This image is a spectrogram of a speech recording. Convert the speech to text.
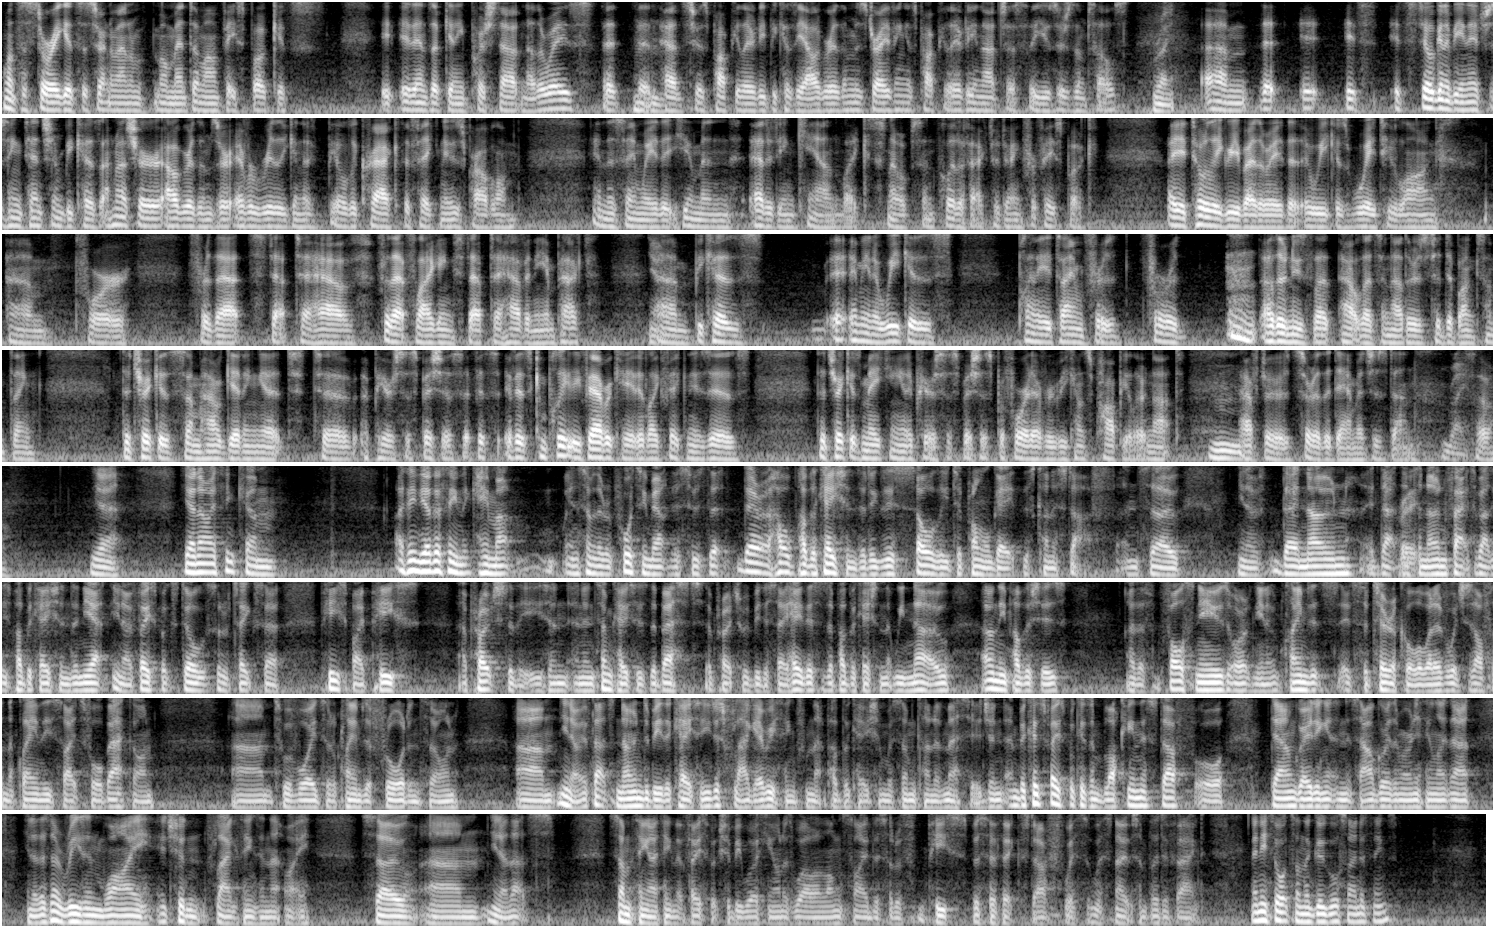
once a story gets a certain amount of momentum on Facebook, it's it, it ends up getting pushed out in other ways that, that Mhm. adds to its popularity because the algorithm is driving its popularity, not just the users themselves. Right. Um, that it, it's it's still going to be an interesting tension because I'm not sure algorithms are ever really going to be able to crack the fake news problem in the same way that human editing can, like Snopes and PolitiFact are doing for Facebook. I totally agree, by the way, that a week is way too long um, for for that step to have for that flagging step to have any impact. Yeah. Um, because I mean, a week is plenty of time for for other news outlets and others to debunk something. The trick is somehow getting it to appear suspicious. If it's if it's completely fabricated, like fake news is, the trick is making it appear suspicious before it ever becomes popular, not Mm. after sort of the damage is done. Right. So Yeah, yeah. No, I think um, I think the other thing that came up in some of the reporting about this was that there are whole publications that exist solely to promulgate this kind of stuff, and so you know they're known that that's Right. a known fact about these publications, and yet you know Facebook still sort of takes a piece by piece approach to these, and, and in some cases the best approach would be to say, hey, this is a publication that we know only publishes either false news or you know claims it's it's satirical or whatever, which is often the claim these sites fall back on um, to avoid sort of claims of fraud and so on. Um, you know, if that's known to be the case, and you just flag everything from that publication with some kind of message, and and because Facebook isn't blocking this stuff or downgrading it in its algorithm or anything like that, you know, there's no reason why it shouldn't flag things in that way. So um, you know, that's something I think that Facebook should be working on as well, alongside the sort of piece specific stuff with with Snopes and PolitiFact. Any thoughts on the Google side of things?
